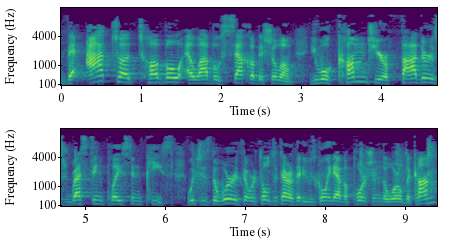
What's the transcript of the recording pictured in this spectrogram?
Ve'ata tavo elavosecha b'shalom. You will come to your father's resting place in peace, which is the words that were told to Terah that he was going to have a portion in the world to come,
